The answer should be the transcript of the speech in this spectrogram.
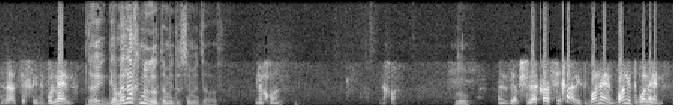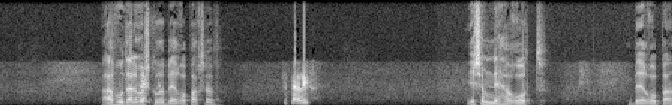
זה צריך להתבונן. גם אנחנו לא תמיד עושים את זה, הרב. נכון. נכון. נו. אז זה בשביל זה כל השיחה, להתבונן, בוא נתבונן. הרב מודע למה שקורה באירופה עכשיו? ספר לי. יש שם נהרות באירופה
